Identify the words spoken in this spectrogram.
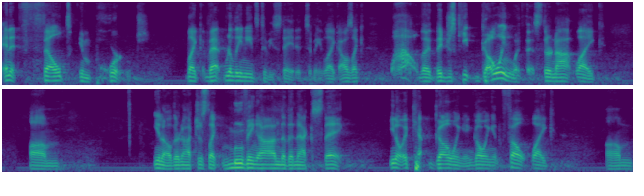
And it felt important. Like that really needs to be stated to me. Like I was like, wow, they, they just keep going with this. They're not like um you know, they're not just like moving on to the next thing. You know, it kept going and going and it felt like um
